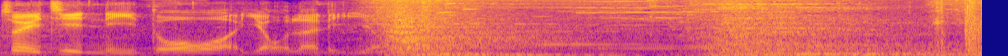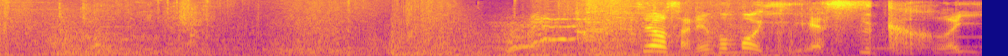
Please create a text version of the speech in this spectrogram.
最近你躲我有了理由。这样闪电风暴也是可以。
